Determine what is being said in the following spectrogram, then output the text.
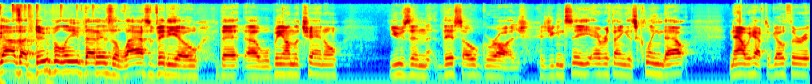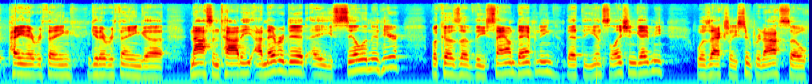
Guys, I do believe that is the last video that uh, will be on the channel using this old garage. As you can see, everything is cleaned out. Now we have to go through it, paint everything, get everything uh, nice and tidy. I never did a ceiling in here because of the sound dampening that the insulation gave me was actually super nice. So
